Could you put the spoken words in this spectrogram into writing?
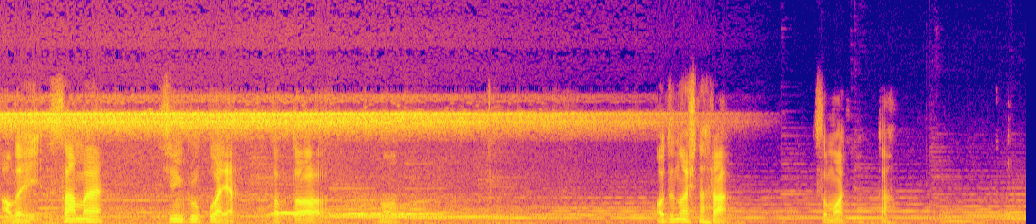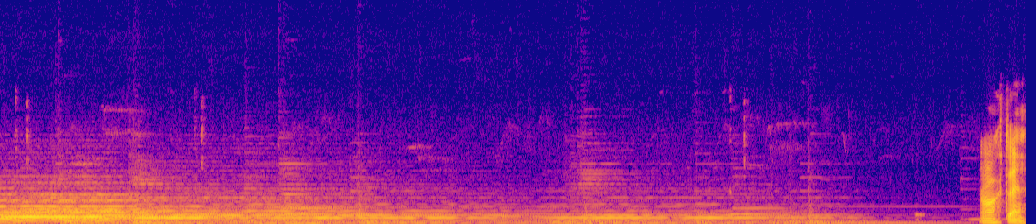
але саме синглплеєр, Тобто, ну. Одиночна гра. Самотня, так. Ох ти.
